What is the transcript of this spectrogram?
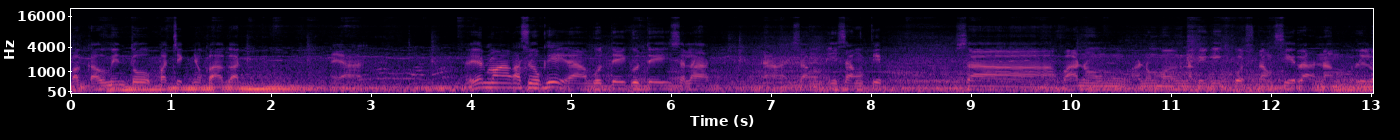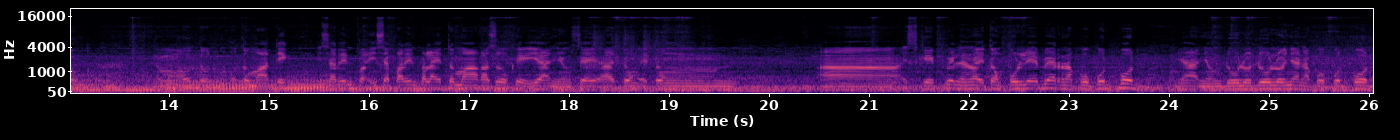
pagka huminto, pacheck nyo kaagad. Ayan. Ayun mga kasuki, ah, good day, good day sa lahat. Ah, isang isang tip sa paano anong mga nagiging cause ng sira ng relo ng mga auto, automatic. Isa rin pa isa pa rin pala ito mga kasuki. Yan yung say ah, itong itong ah, escape wheel ano itong pull lever na pupudpod yan yung dulo-dulo niya na pupudpod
